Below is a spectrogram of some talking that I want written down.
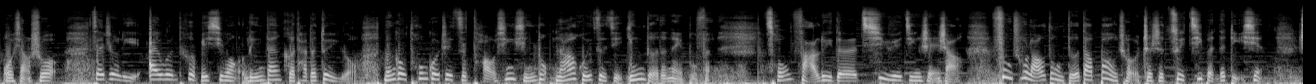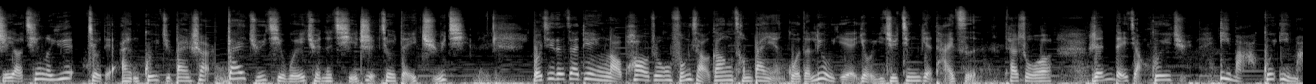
我想说，在这里，艾问特别希望林丹和他的队友能够通过这次讨薪行动拿回自己应得的那部分。从法律的契约精神上，付出劳动得到报酬，这是最基本的底线。只要签了约，就得按规矩办事儿，该举起维权的旗帜就得举起。我记得在电影《老炮》中，冯小刚曾扮演过的六爷有一句经典台词，他说：“人得讲规矩，一码归一码。”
